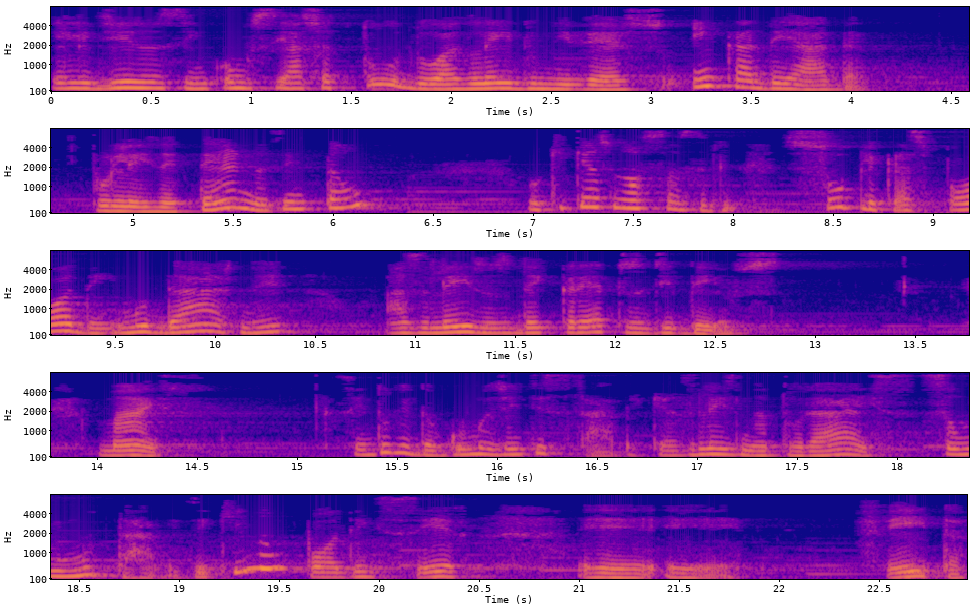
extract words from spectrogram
ele diz assim, como se acha tudo a lei do universo encadeada por leis eternas, então o que, que as nossas súplicas podem mudar, né? As leis, os decretos de Deus. Mas sem dúvida alguma, a gente sabe que as leis naturais são imutáveis e que não podem ser é, é, feitas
